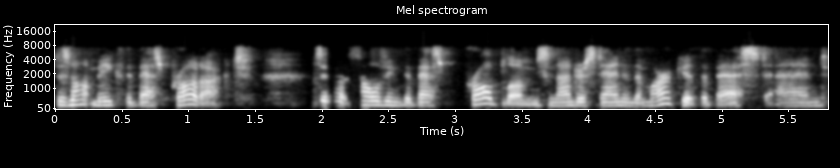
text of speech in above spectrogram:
does not make the best product. It's about solving the best problems and understanding the market the best and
